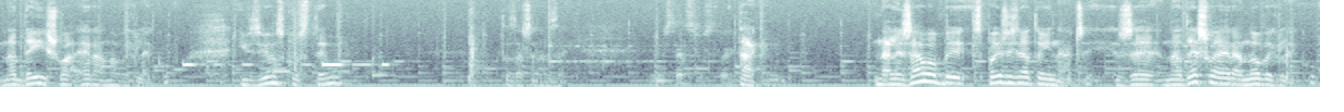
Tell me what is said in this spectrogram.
nadejszła era nowych leków i w związku z tym to zaczynam zdanie. Ministerstwo. Tak. Należałoby spojrzeć na to inaczej, że nadeszła era nowych leków.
